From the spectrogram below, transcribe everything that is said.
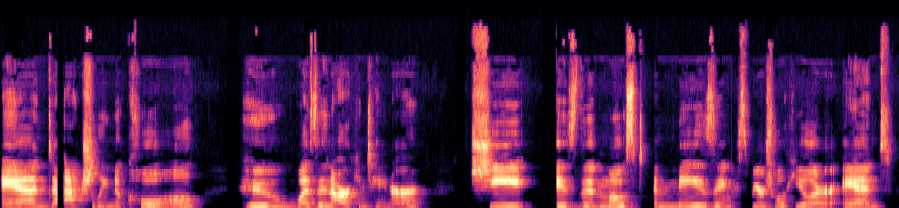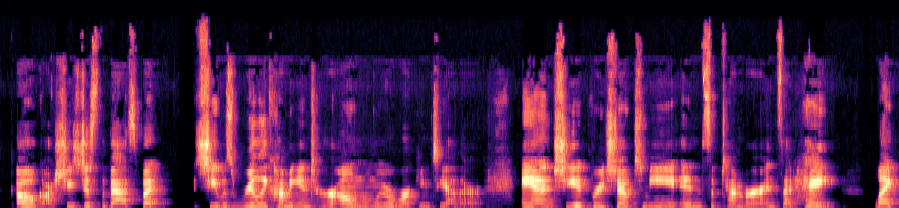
And actually, Nicole, who was in our container, she is the most amazing spiritual healer. And oh gosh, she's just the best. But she was really coming into her own when we were working together. And she had reached out to me in September and said, Hey, like,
